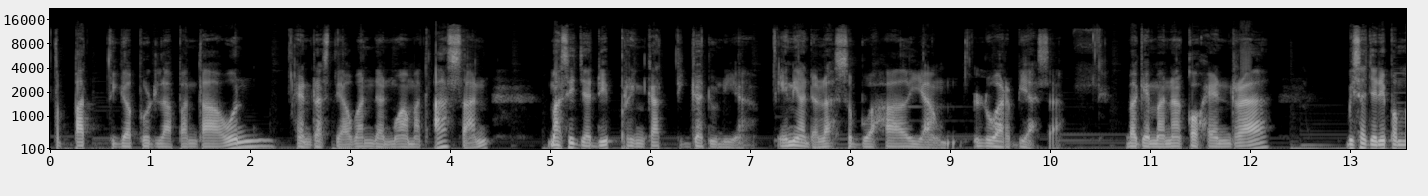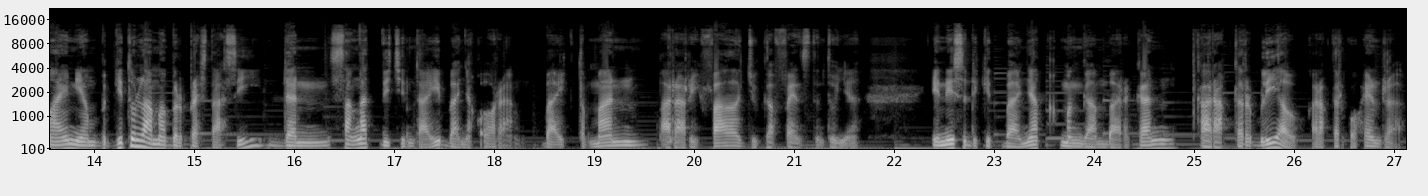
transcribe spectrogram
tepat 38 tahun, Hendra Setiawan dan Muhammad Ahsan masih jadi peringkat tiga dunia. Ini adalah sebuah hal yang luar biasa. Bagaimana Kohendra bisa jadi pemain yang begitu lama berprestasi dan sangat dicintai banyak orang, baik teman, para rival, juga fans tentunya. Ini sedikit banyak menggambarkan karakter beliau, karakter Kohendra.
